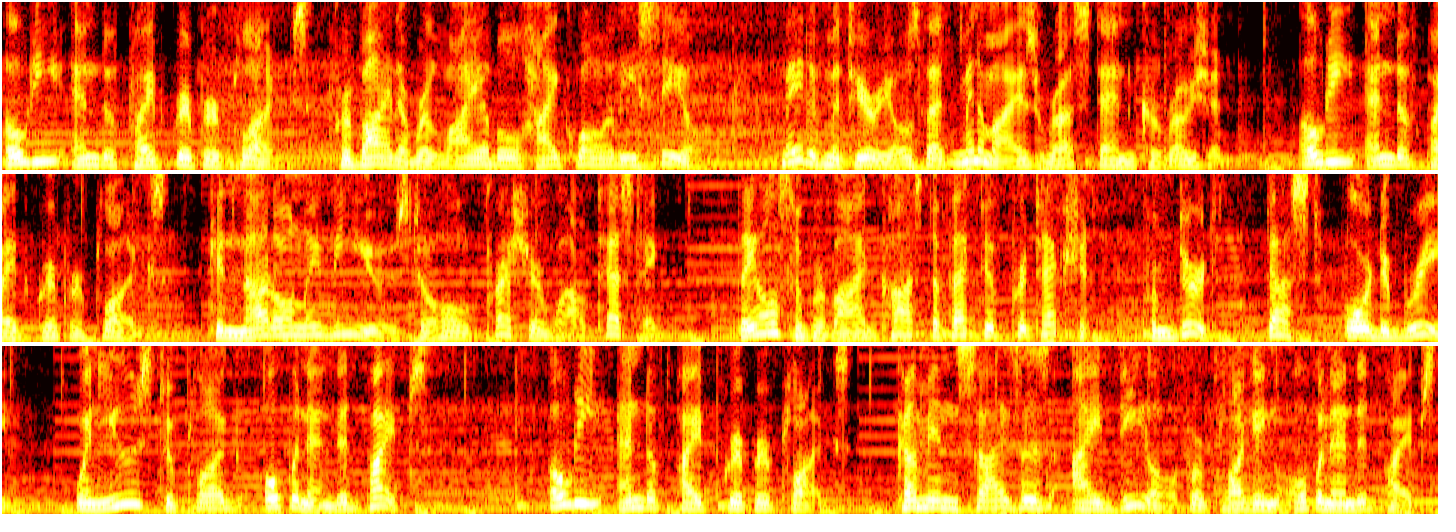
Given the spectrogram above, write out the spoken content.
Oatey end-of-pipe gripper plugs provide a reliable, high-quality seal made of materials that minimize rust and corrosion. Oatey end-of-pipe gripper plugs can not only be used to hold pressure while testing, they also provide cost-effective protection from dirt, dust, or debris when used to plug open-ended pipes. Oatey end-of-pipe gripper plugs come in sizes ideal for plugging open-ended pipes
